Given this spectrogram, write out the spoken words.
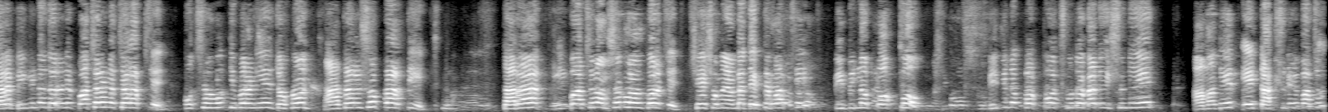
তারা বিভিন্ন ধরনের প্রচারণা চালাচ্ছে, উৎসাহ উদ্দীপনা নিয়ে যখন আঠারোশো প্রার্থী তারা নির্বাচনে অংশগ্রহণ করেছে। সে সময় আমরা দেখতে পাচ্ছি বিভিন্ন পক্ষ বিভিন্ন পক্ষ ছোটখাটো ইস্যু নিয়ে আমাদের এই ডাকসু নির্বাচন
